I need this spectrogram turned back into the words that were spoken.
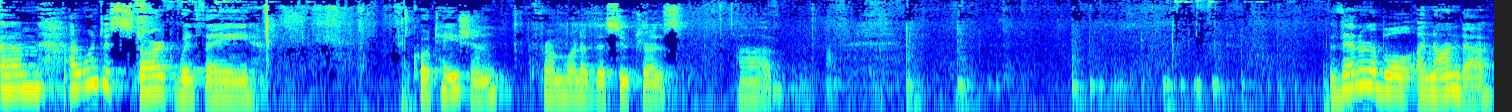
Um, I want to start with a quotation from one of the sutras. Uh, Venerable Ananda,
